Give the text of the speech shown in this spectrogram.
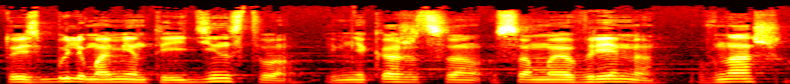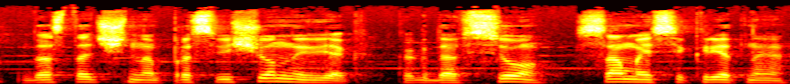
То есть были моменты единства, и мне кажется, самое время в наш достаточно просвещенный век, когда все самое секретное,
